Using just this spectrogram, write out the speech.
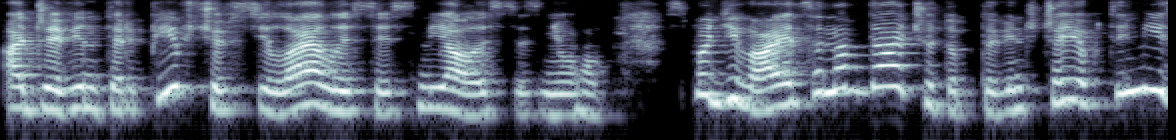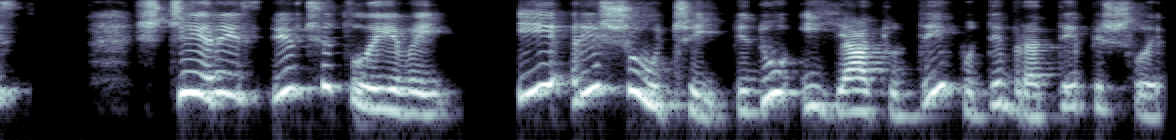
адже він терпів, що всі лаялися і сміялися з нього. Сподівається на вдачу, тобто він ще й оптиміст. Щирий, співчутливий і рішучий. Піду і я туди, куди брати пішли.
